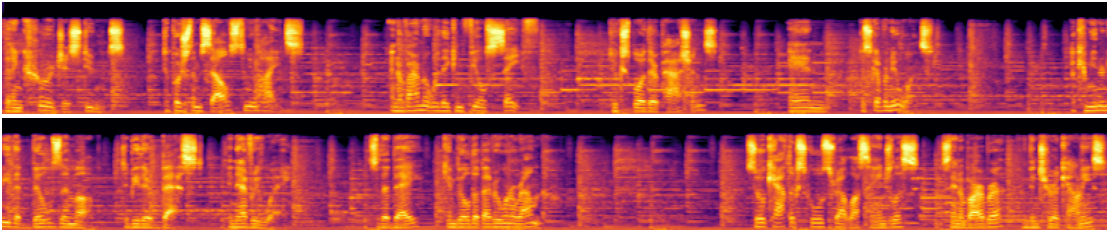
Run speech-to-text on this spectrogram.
that encourages students to push themselves to new heights. An environment where they can feel safe to explore their passions and discover new ones. A community that builds them up to be their best in every way so that they can build up everyone around them. So at Catholic schools throughout Los Angeles, Santa Barbara, and Ventura counties,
